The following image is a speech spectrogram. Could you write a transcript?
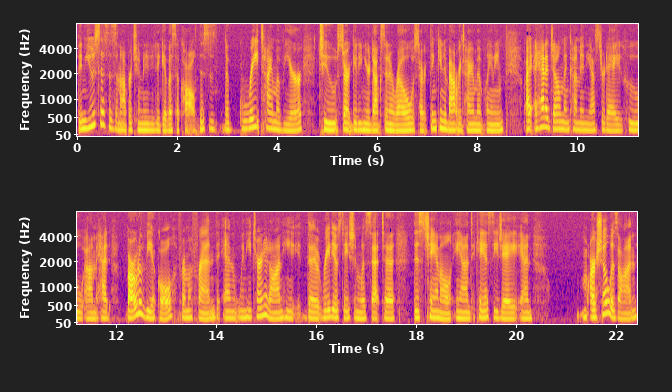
then use this as an opportunity to give us a call. This is the great time of year to start getting your ducks in a row, start thinking about retirement planning. I, I had a gentleman come in yesterday who um, had borrowed a vehicle from a friend and when he turned it on he the radio station was set to this channel and to KSCJ and our show was on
